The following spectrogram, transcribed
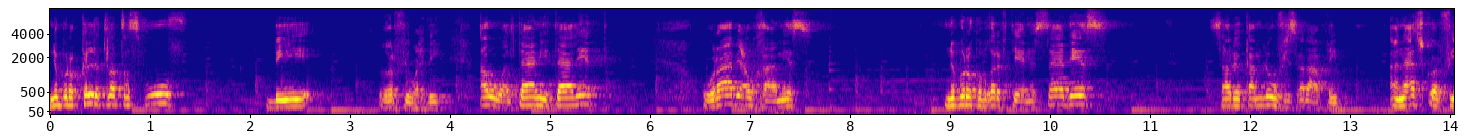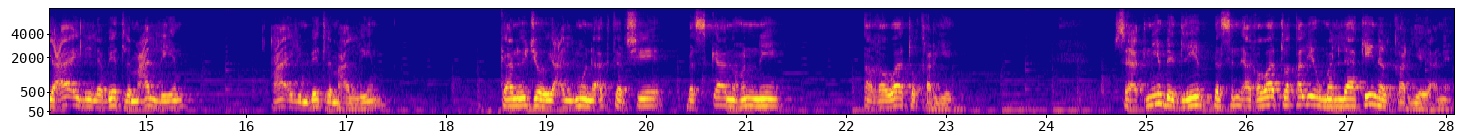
نبرك كل ثلاث صفوف بغرفة وحدة. أول ثاني ثالث ورابع وخامس. نبرك بغرفتين. السادس صاروا يكملوه في سراقب أنا أذكر في عائلة لبيت المعلم عائلة من بيت المعلم كانوا يجوا يعلمونا أكثر شيء بس كانوا هن أغوات القرية. ساكنين بدليب بس هن أغوات القرية وملاكين القرية يعني.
